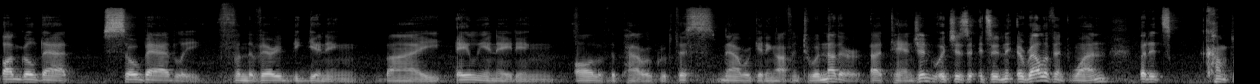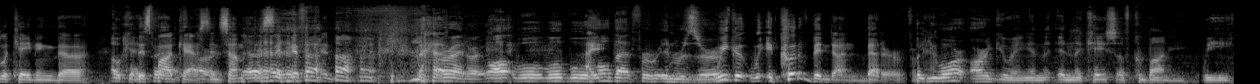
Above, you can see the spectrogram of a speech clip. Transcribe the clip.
bungled that so badly from the very beginning by alienating all of the power groups. This now we're getting off into another uh, tangent, which is it's an irrelevant one, but it's complicating the Okay, this podcast All in some significant. all right, all right. Well, we'll we'll, we'll I- hold that for in reserve. We could. we- It could have been done better. But you are arguing in the, in the case of Kobani, we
